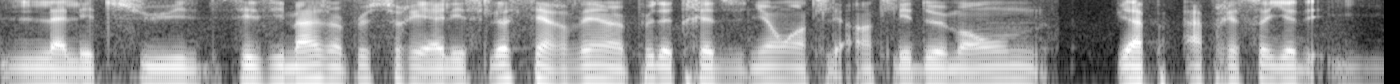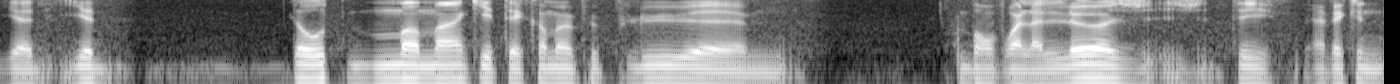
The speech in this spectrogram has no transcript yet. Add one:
la laitue, ces images un peu surréalistes-là servaient un peu de trait d'union entre, entre, les deux mondes. Puis après ça, y a, il y a d'autres moments qui étaient comme un peu plus. Euh, bon, voilà, là, j'étais avec une,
